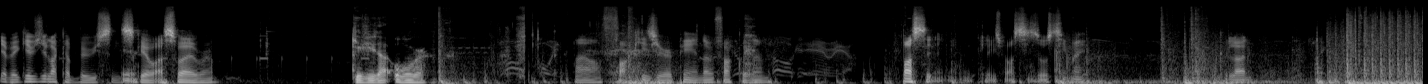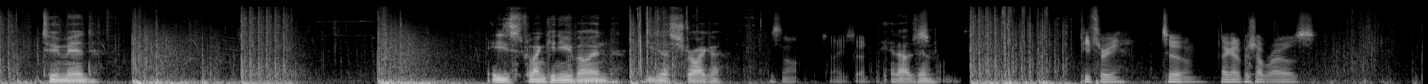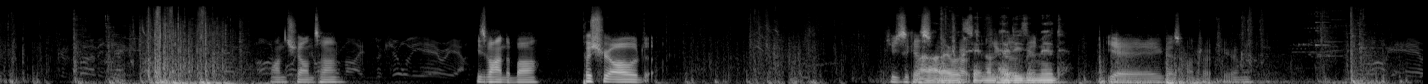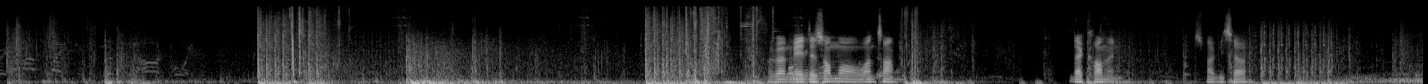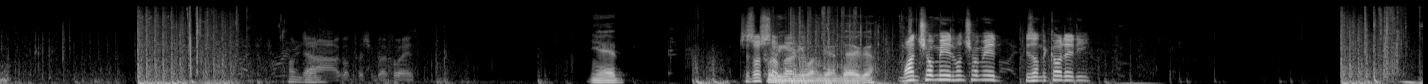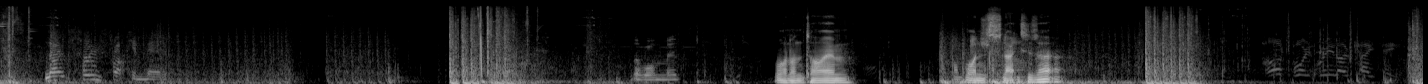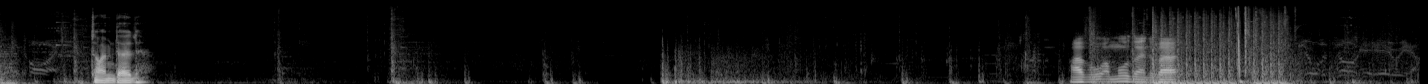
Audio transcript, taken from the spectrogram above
Yeah, but it gives you like a boost in Yeah. skill, I swear, bro. Gives you that aura. Oh, fuck, he's European, don't fuck with him. Busted him. Please bust his horse teammate. Good lad. Two mid. He's flanking you behind. He's a striker. He's not. So he's dead. Yeah, that was him. one. P3. Two of them. They're gonna push up rails. One shot on time. He's behind the bar. Push through old. Use the guys Ah, they're sitting on headies in mid. Yeah, yeah, yeah, you guys contract here, man. I got mid, there's one more, one time. They're coming. This might be tough. I'm down. Nah, I got pushing both ways. Yeah, Just watch that probably gonna be burger. one going burger. One shot mid, one shot mid. He's on the god, Eddie. No, through fucking mid. Another one mid. One on time. I'm One snacks now. is that? Time dead. I've, all- I'm all the way in the back.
